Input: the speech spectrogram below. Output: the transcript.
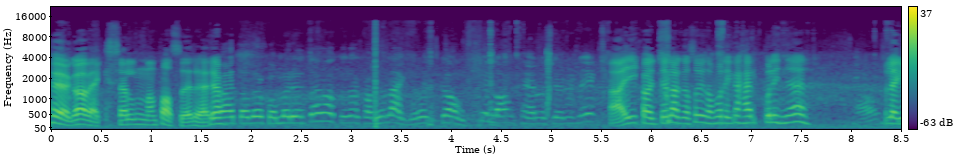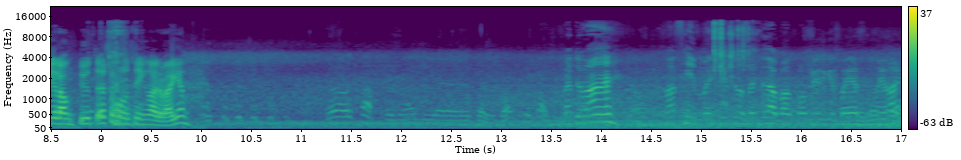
høga vekselen han passer her, Du ja. vet, da du kommer rundt der, vet du, da kan du legge deg ganske langt her og kjøre slik. Nei, kan ikke legge seg unna, må ligge helt på linje her. Hvis du legger langt ut der, så må du svinge arveggen. Vet du hva? Det var 25 prosent på på gjesten i dag.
